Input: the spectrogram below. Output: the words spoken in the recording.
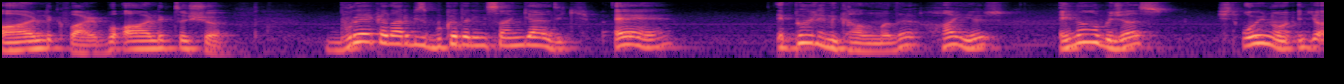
ağırlık var. Bu ağırlık da şu. Buraya kadar biz bu kadar insan geldik. E e böyle mi kalmadı? Hayır. E ne yapacağız? İşte oyun o. Ya,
